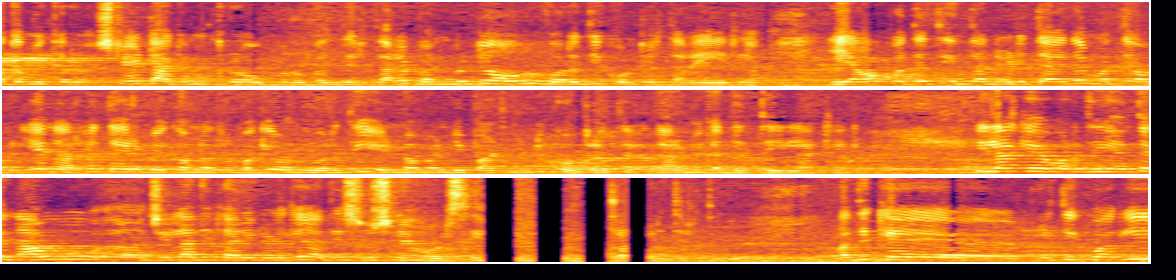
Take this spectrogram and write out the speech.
ಆಗಮಿಕರು ಸ್ಟೇಟ್ ಆಗಮಿಕರು ಒಬ್ಬರು ಬಂದಿರ್ತಾರೆ. ಬಂದ್ಬಿಟ್ಟು ಅವರು ವರದಿ ಕೊಟ್ಟಿರ್ತಾರೆ ಏರಿಯಾ ಯಾವ ಪದ್ಧತಿಯಿಂದ ನಡೀತಾ ಇದೆ ಮತ್ತು ಅವ್ರಿಗೆ ಏನು ಅರ್ಹತೆ ಇರಬೇಕು ಅನ್ನೋದ್ರ ಬಗ್ಗೆ ಒಂದು ವರದಿ ಎಂಡೋಮೆಂಟ್ ಡಿಪಾರ್ಟ್ಮೆಂಟ್ ಕೊಟ್ಟಿರ್ತಾರೆ, ಧಾರ್ಮಿಕ ದತ್ತಿ ಇಲಾಖೆಗೆ. ಇಲಾಖೆ ವರದಿಯಂತೆ ನಾವು ಜಿಲ್ಲಾಧಿಕಾರಿಗಳಿಗೆ ಅಧಿಸೂಚನೆ ಹೊರಡಿಸಿ ಬರ್ತಿರ್ತೀವಿ ಅದಕ್ಕೆ ಪ್ರತೀಕವಾಗಿ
